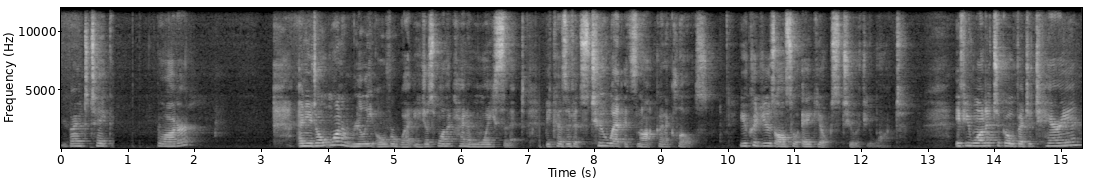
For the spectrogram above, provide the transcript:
You're going to take water and you don't want to really over wet. You just want to kind of moisten it because if it's too wet, it's not going to close. You could use also egg yolks too if you want. If you wanted to go vegetarian,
